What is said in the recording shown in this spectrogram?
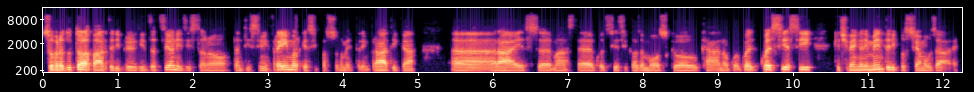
Soprattutto la parte di prioritizzazione esistono tantissimi framework che si possono mettere in pratica, uh, Rise, Master, qualsiasi cosa, Moscow, Kano, qual- qualsiasi che ci venga in mente li possiamo usare.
